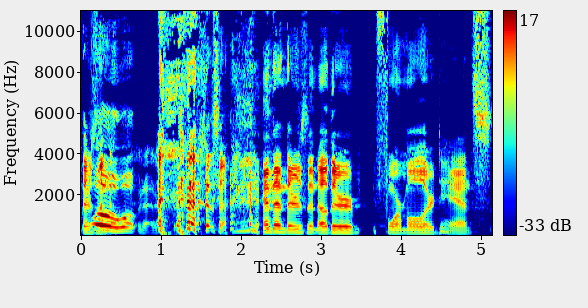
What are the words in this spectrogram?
there's an- Whoa, whoa. and then there's another formal or dance.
